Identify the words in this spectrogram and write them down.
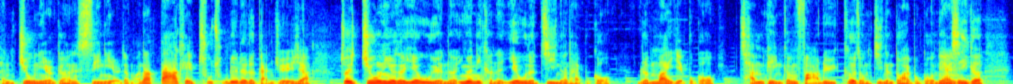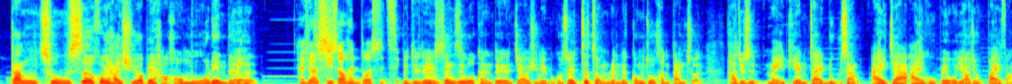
很 junior 跟很 senior 的嘛，那大家可以粗粗略略的感觉一下，最 junior 的业务员呢，因为你可能业务的技能还不够，人脉也不够，产品跟法律各种技能都还不够，你还是一个刚出社会还需要被好好磨练的。还需要吸收很多事情，对对对，嗯、甚至我可能对你的教育训练也不够，所以这种人的工作很单纯，他就是每天在路上挨家挨户被我要求拜访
